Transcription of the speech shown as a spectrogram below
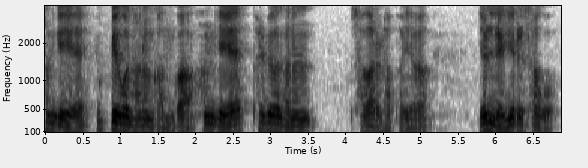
한 개에 600원 하는 감과 한 개에 800원 하는 사과를 합하여 14개를 사고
